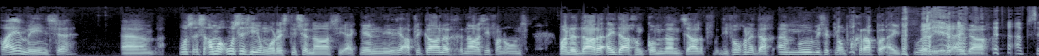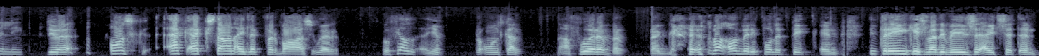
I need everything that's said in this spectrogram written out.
baie mense ehm um, ons is almal ons is 'n humoristiese nasie. Ek meen hierdie Afrikaner nasie van ons wanneer daar 'n uitdaging kom dan sê die volgende dag 'n movie se klomp grappe uit oor hierdie uitdaging. Absoluut. So ons ek ek staan eintlik verbaas oor hoeveel humor ons kan na vore bring veral met die politiek en die prentjies wat die mense uitsit in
